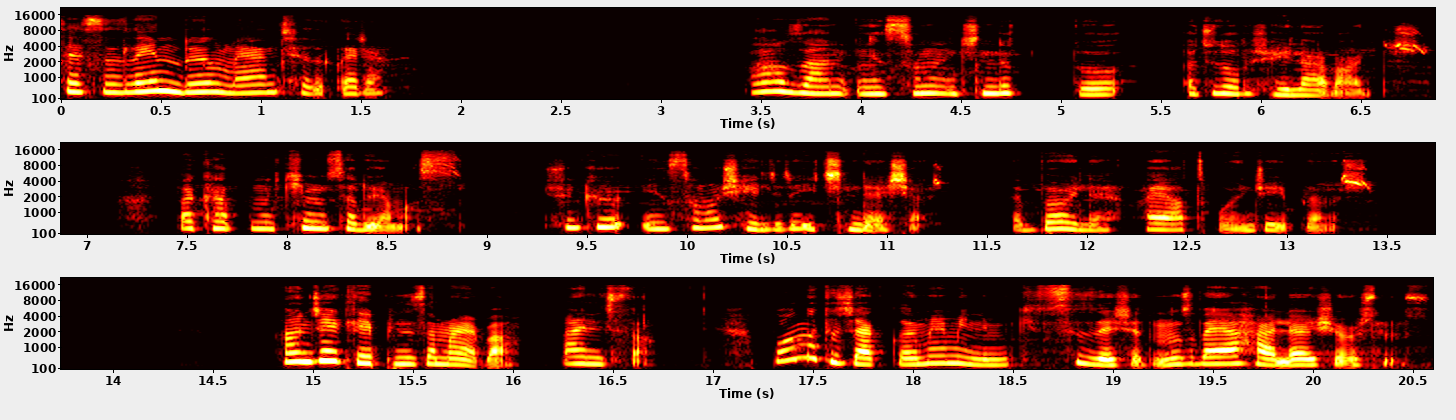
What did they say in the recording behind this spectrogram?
Sessizliğin duyulmayan çığlıkları. Bazen insanın içinde tuttuğu acı dolu şeyler vardır. Fakat bunu kimse duyamaz. Çünkü insan o şeyleri içinde yaşar ve böyle hayat boyunca yıpranır. Öncelikle hepinize merhaba. Ben Lisa. Bu anlatacaklarımı eminim ki siz yaşadınız veya hala yaşıyorsunuz.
